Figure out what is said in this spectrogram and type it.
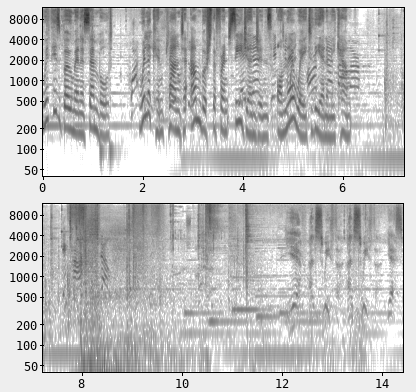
With his bowmen assembled, Willikin planned to ambush the French siege engines on their way to the enemy camp. Yeah, Al Suitha, Al Suitha, yes.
